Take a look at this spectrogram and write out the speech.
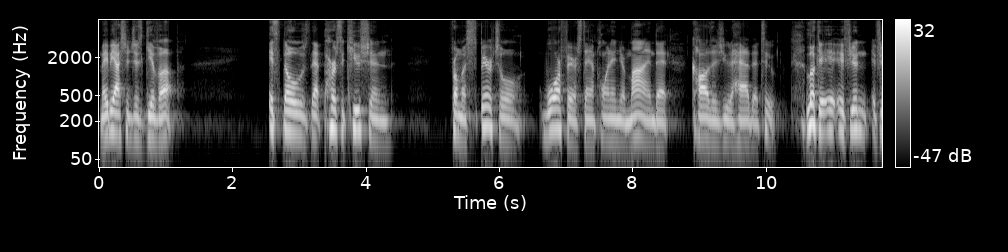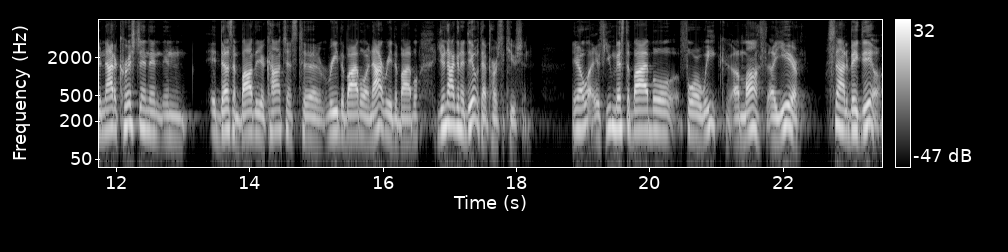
Maybe I should just give up it's those that persecution from a spiritual warfare standpoint in your mind that causes you to have that too. Look, if you're if you're not a Christian and, and it doesn't bother your conscience to read the Bible or not read the Bible, you're not going to deal with that persecution. You know what? If you miss the Bible for a week, a month, a year, it's not a big deal.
